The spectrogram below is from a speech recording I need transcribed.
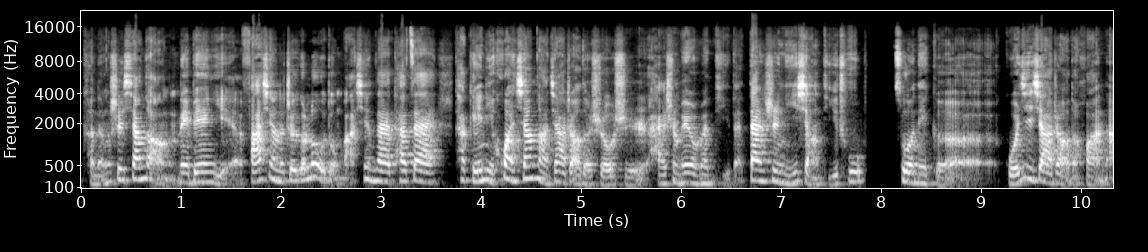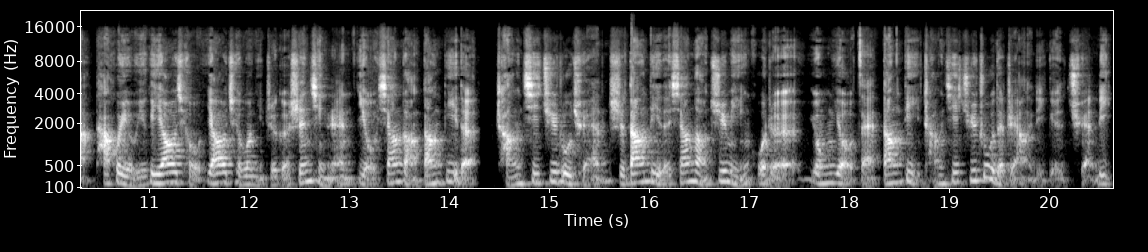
可能是香港那边也发现了这个漏洞吧。现在他在他给你换香港驾照的时候是还是没有问题的，但是你想提出。做那个国际驾照的话呢，他会有一个要求，要求你这个申请人有香港当地的长期居住权，是当地的香港居民或者拥有在当地长期居住的这样的一个权利，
